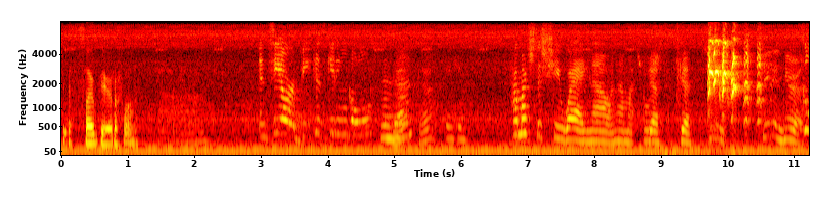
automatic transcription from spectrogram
She is so beautiful. And see how her beak is getting gold? Mhm. yeah, yeah. Thank you. How much does she weigh now, and how much will Guess, guess. She, she didn't hear us. Good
